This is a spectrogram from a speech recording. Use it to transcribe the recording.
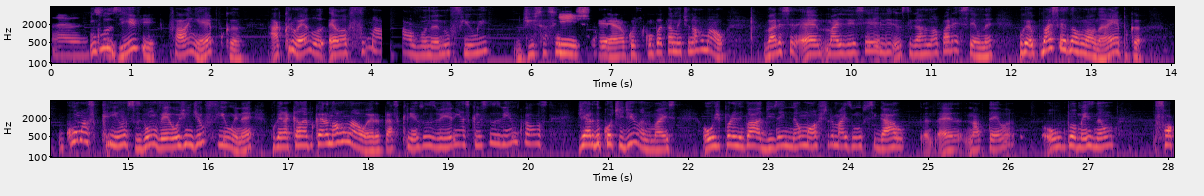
É, Inclusive, falar em época, a Cruella, ela fumava, né, no filme, disse assim, Isso. era uma coisa completamente normal. Várias, é, mas esse ele, o cigarro não apareceu, né? Porque por mais que seja normal na época, como as crianças vão ver hoje em dia o filme, né? Porque naquela época era normal, era para as crianças verem, as crianças viam que elas já era do cotidiano, mas hoje, por exemplo, a Disney não mostra mais um cigarro é, na tela, ou pelo menos não, fo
